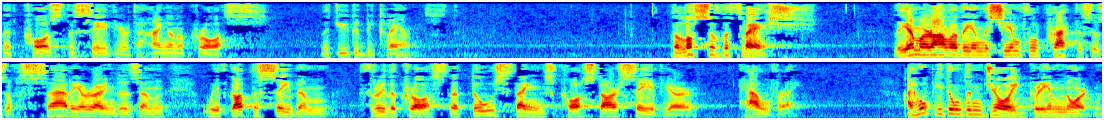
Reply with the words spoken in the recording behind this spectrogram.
that caused the Savior to hang on a cross that you could be cleansed? The lusts of the flesh, the immorality and the shameful practices of society around us, and we've got to see them through the cross that those things cost our Savior Calvary. I hope you don't enjoy Graham Norton.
